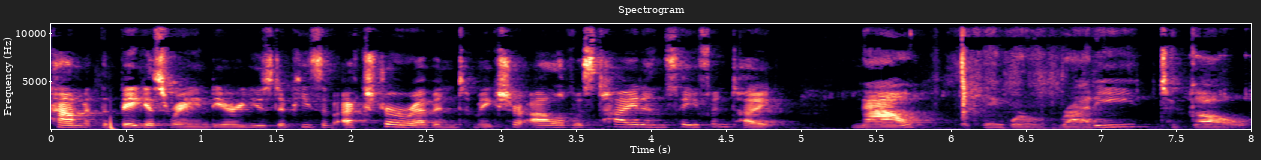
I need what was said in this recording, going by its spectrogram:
Comet, the biggest reindeer, used a piece of extra ribbon to make sure Olive was tied in safe and tight. Now they were ready to go.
